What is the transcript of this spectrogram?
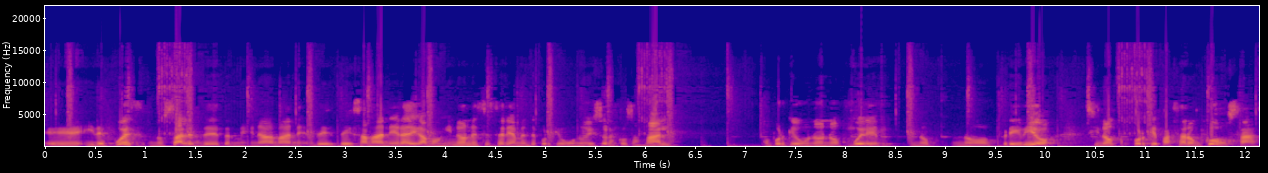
eh, y después no salen de determinada manera, de, de esa manera, digamos, y no necesariamente porque uno hizo las cosas mal, o porque uno no fue, no, no previó, sino porque pasaron cosas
